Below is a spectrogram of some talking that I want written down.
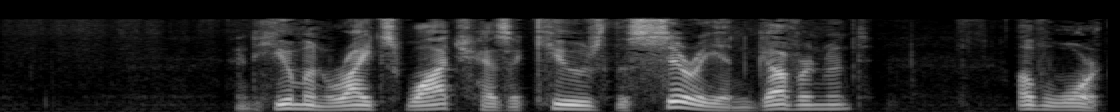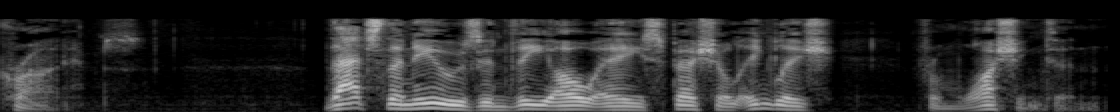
And Human Rights Watch has accused the Syrian government of war crimes. That's the news in VOA Special English from Washington.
